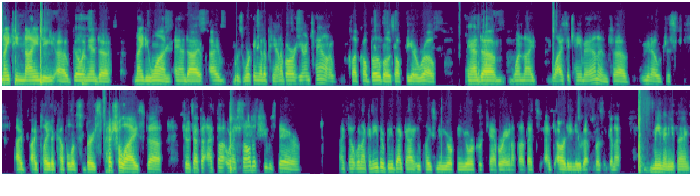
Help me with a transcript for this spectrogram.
1990, uh, going into 91, and I, I was working at a piano bar here in town, a club called Bobo's off Theater Row, and um, one night Liza came in, and uh, you know, just I, I played a couple of very specialized uh, tunes. I thought, I thought when I saw that she was there, I thought, well, I can either be that guy who plays New York, New York, or cabaret, and I thought that's I already knew that wasn't gonna mean anything.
